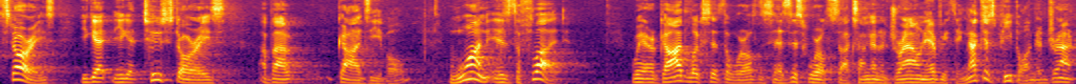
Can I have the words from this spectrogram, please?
stories, you get, you get two stories about God's evil. One is the flood, where God looks at the world and says, This world sucks. I'm going to drown everything. Not just people, I'm going to drown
